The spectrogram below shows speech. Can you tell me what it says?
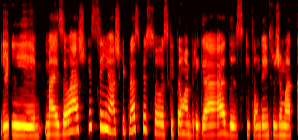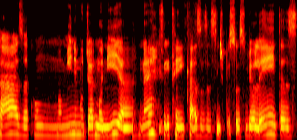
E, mas eu acho que sim, eu acho que para as pessoas que estão abrigadas, que estão dentro de uma casa com um mínimo de harmonia, né? Tem casos assim de pessoas violentas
